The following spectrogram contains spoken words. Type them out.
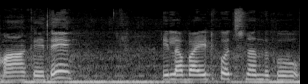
మాకైతే ఇలా బయటకు వచ్చినందుకు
